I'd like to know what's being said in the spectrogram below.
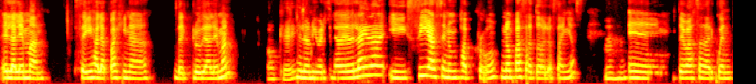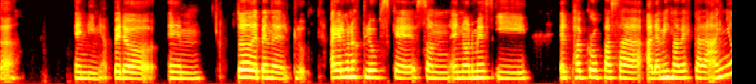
el alemán. Seguís a la página del club de alemán okay. de la Universidad de Adelaida y si hacen un pub crawl, no pasa todos los años. Eh, te vas a dar cuenta en línea, pero em, todo depende del club. Hay algunos clubs que son enormes y el pub crawl pasa a la misma vez cada año,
